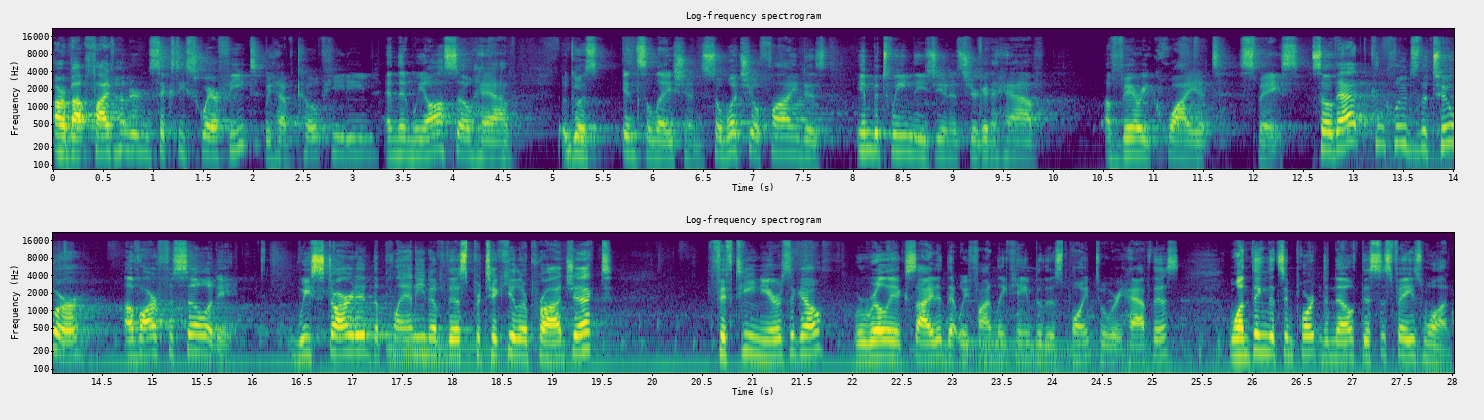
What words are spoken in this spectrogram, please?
are about 560 square feet. We have cove heating, and then we also have goes insulation. So what you'll find is in between these units, you're gonna have a very quiet space. So that concludes the tour of our facility. We started the planning of this particular project 15 years ago. We're really excited that we finally came to this point to where we have this. One thing that's important to note, this is phase one.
